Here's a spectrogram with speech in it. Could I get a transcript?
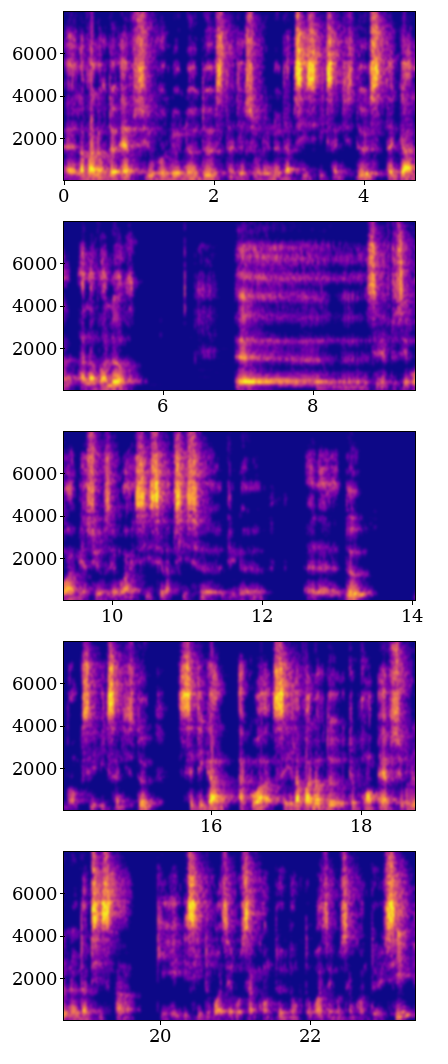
la valeur de F sur le nœud 2, c'est-à-dire sur le nœud d'abscisse x indice 2, c'est égal à la valeur c'est f de 0,1, bien sûr, 0,1 ici, c'est l'abscisse du nœud 2, euh, donc c'est x indice 2, c'est égal à quoi? C'est la valeur de, que prend f sur le nœud d'abscisse 1, qui est ici 3,052, donc 3,052 ici,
